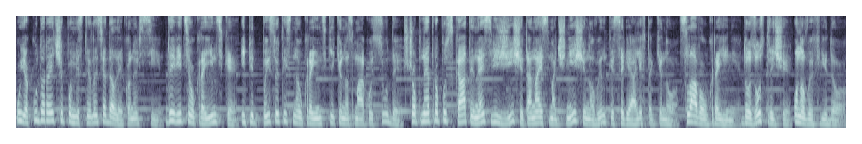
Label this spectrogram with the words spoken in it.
у яку, до речі, помістилися далеко не всі. Дивіться українське і підписуйтесь на український кіносмак усюди, щоб не пропускати найсвіжіші та найсмачніші новинки серіалів та кіно. Слава Україні! До зустрічі у нових відео.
